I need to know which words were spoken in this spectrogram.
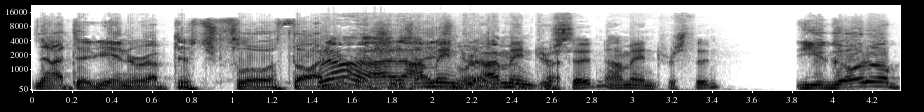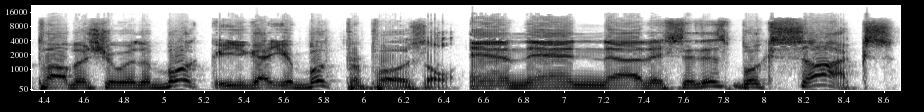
Not to interrupt this flow of thought. no, here, I, just- I I'm, just I'm interested. I'm interested. You go to a publisher with a book. You got your book proposal, and then uh, they say this book sucks.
